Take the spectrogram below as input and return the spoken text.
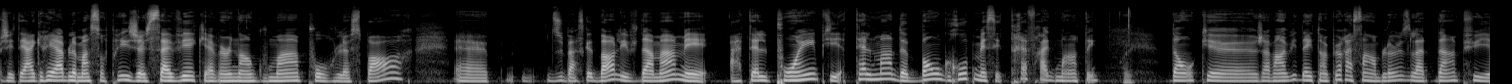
J'étais agréablement surprise. Je savais qu'il y avait un engouement pour le sport, euh, du basketball évidemment, mais à tel point, puis il y a tellement de bons groupes, mais c'est très fragmenté. Donc, euh, j'avais envie d'être un peu rassembleuse là-dedans, puis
